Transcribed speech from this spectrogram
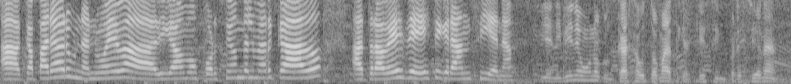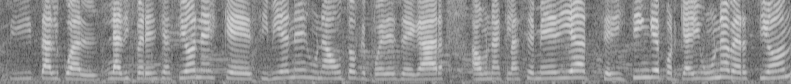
a acaparar una nueva, digamos, porción del mercado a través de este Gran Siena. Bien, y viene uno con caja automática, que es impresionante. Sí, tal cual. La diferenciación es que si bien es un auto que puede llegar a una clase media, se distingue porque hay una versión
